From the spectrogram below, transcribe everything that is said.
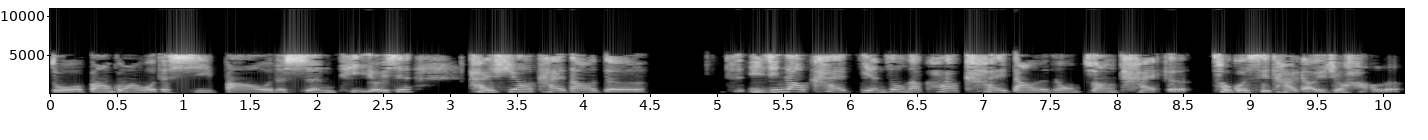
多，包括我的细胞、我的身体，有一些还需要开刀的。已经到开严重到快要开刀的这种状态的，透过西塔疗愈就好了。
